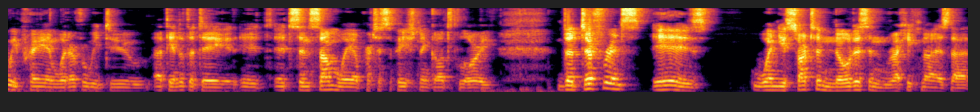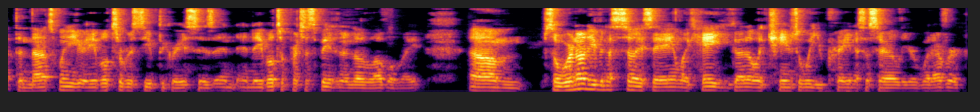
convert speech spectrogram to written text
we pray and whatever we do, at the end of the day, it, it's in some way a participation in God's glory. The difference is when you start to notice and recognize that, then that's when you're able to receive the graces and, and able to participate at another level, right? Um, so we're not even necessarily saying like, hey, you gotta like change the way you pray necessarily or whatever.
